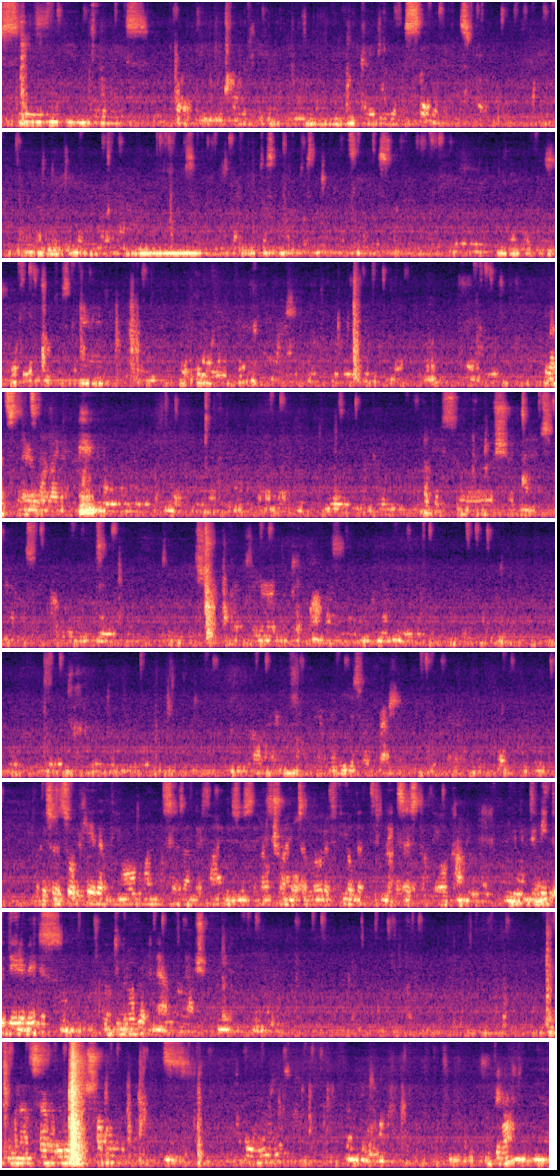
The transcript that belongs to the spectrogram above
Seen in database, but the code here, unique ID with a slightly different spelling. That's, that's not right. Okay, so should match now, so. Okay, so it's okay that the old one says undefined, it's just that you're trying to load a field that didn't exist on the old common. Delete the database, we'll do it over, and now, now should. Anyone have a little bit of trouble? Something wrong?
